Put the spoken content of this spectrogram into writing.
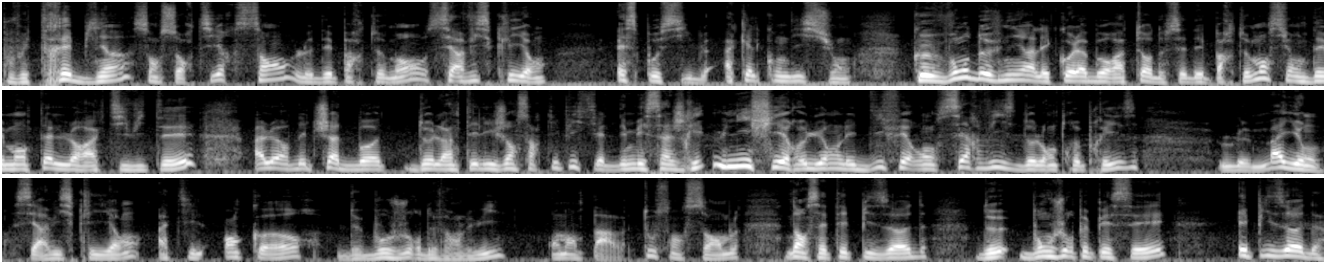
pouvait très bien s'en sortir sans le département service client? Est-ce possible? À quelles conditions? Que vont devenir les collaborateurs de ces départements si on démantèle leur activité? À l'heure des chatbots, de l'intelligence artificielle, des messageries unifiées reliant les différents services de l'entreprise, le maillon service client a-t-il encore de beaux jours devant lui? On en parle tous ensemble dans cet épisode de Bonjour PPC, épisode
